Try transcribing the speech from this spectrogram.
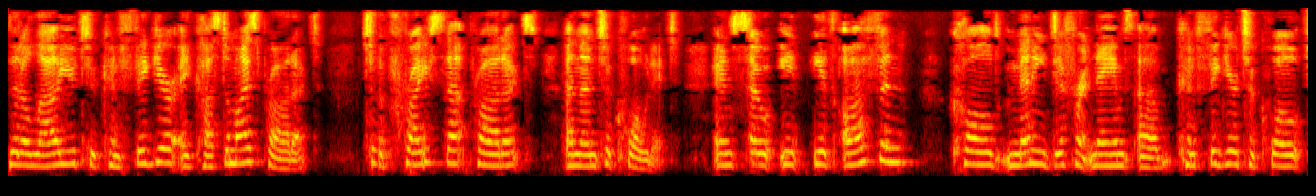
that allow you to configure a customized product, to price that product, and then to quote it. And so it, it's often called many different names. Um, configure to quote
